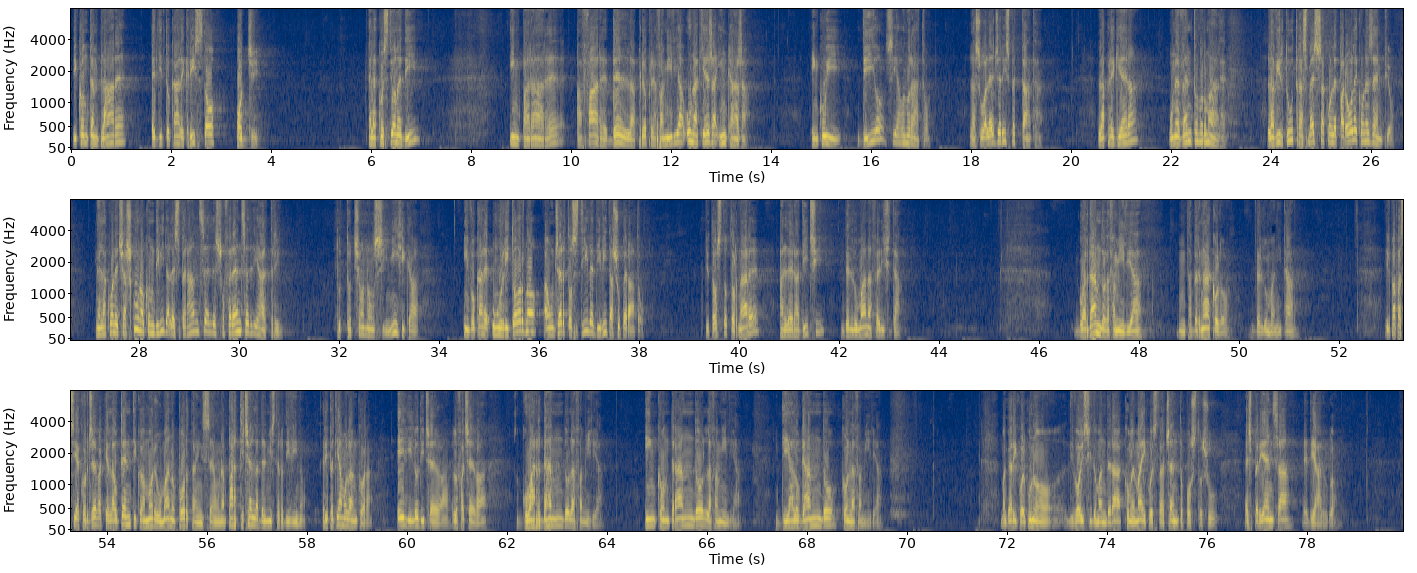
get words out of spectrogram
di contemplare e di toccare Cristo oggi. È la questione di imparare a fare della propria famiglia una chiesa in casa, in cui Dio sia onorato, la sua legge rispettata, la preghiera un evento normale, la virtù trasmessa con le parole e con l'esempio, nella quale ciascuno condivida le speranze e le sofferenze degli altri. Tutto ciò non significa invocare un ritorno a un certo stile di vita superato, piuttosto tornare alle radici dell'umana felicità. Guardando la famiglia, un tabernacolo dell'umanità, il Papa si accorgeva che l'autentico amore umano porta in sé una particella del mistero divino. Ripetiamolo ancora. Egli lo diceva, lo faceva guardando la famiglia, incontrando la famiglia, dialogando con la famiglia. Magari qualcuno di voi si domanderà come mai questo accento posto su esperienza e dialogo.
